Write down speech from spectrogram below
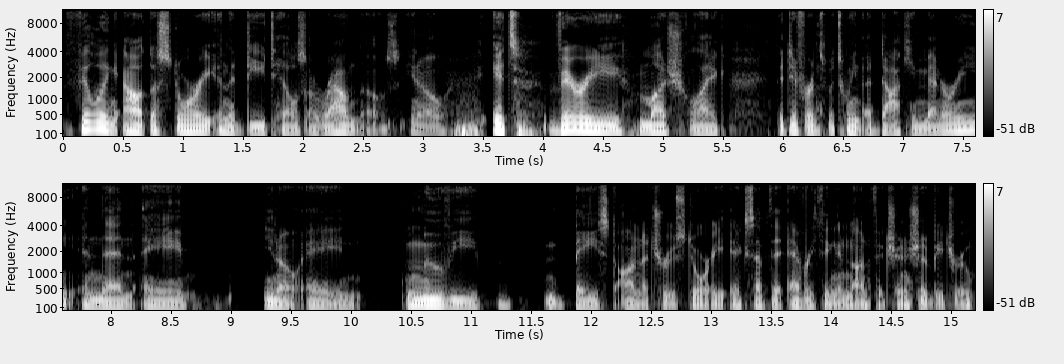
filling out the story and the details around those. You know, it's very much like the difference between a documentary and then a, you know, a movie based on a true story, except that everything in nonfiction should be true.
